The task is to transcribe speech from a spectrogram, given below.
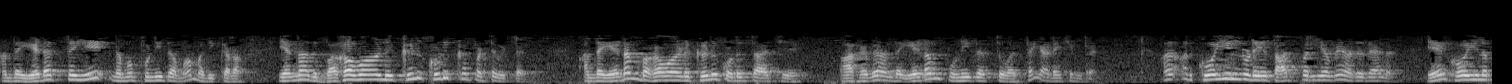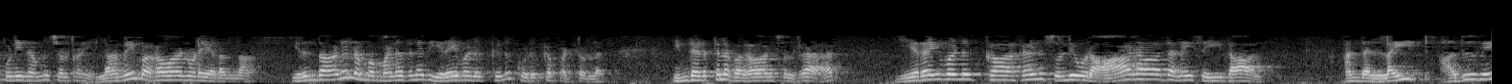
அந்த இடத்தையே நம்ம புனிதமா மதிக்கலாம். ஏன்னா அது பகவானுக்குன்னு கொடுக்கப்பட்டு விட்டது. அந்த இடம் பகவானுக்குன்னு கொடுத்தாச்சு. ஆகவே அந்த இடம் புனிதத்துவத்தை அடைகின்ற. அது கோயிலினுடைய தாற்பயமே அதுதானே. ஏன் கோயில புனிதம்னு சொல்றோம் எல்லாமே பகவானுடைய இடம் தான் இருந்தாலும் நம்ம மனதுல அது இறைவனுக்குன்னு கொடுக்கப்பட்டுள்ளது. இந்த இடத்துல பகவான் சொல்றார் இறைவனுக்காக சொல்லி ஒரு ஆராதனை செய்தால் அந்த லைட் அதுவே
